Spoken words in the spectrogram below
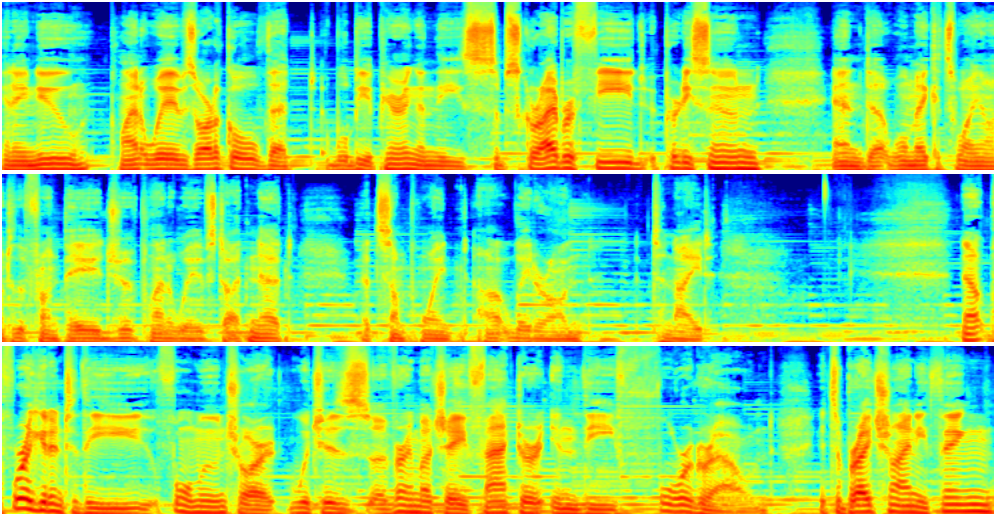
in a new Planet Waves article that will be appearing in the subscriber feed pretty soon and uh, will make its way onto the front page of planetwaves.net at some point uh, later on tonight. Now, before I get into the full moon chart, which is uh, very much a factor in the foreground, it's a bright, shiny thing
